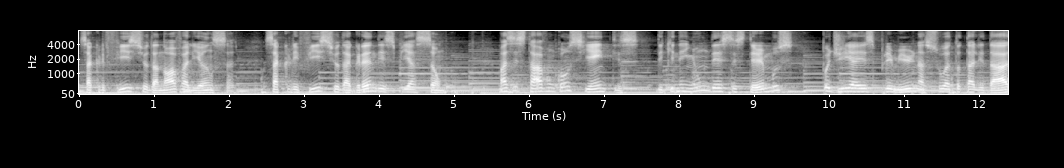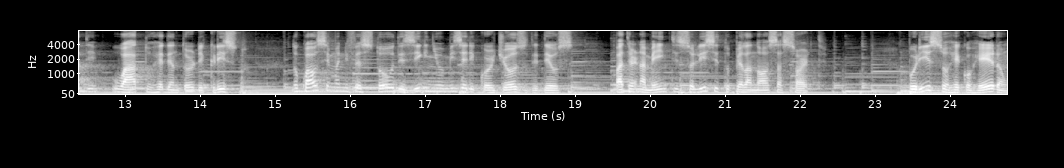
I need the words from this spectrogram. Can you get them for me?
sacrifício da nova aliança, sacrifício da grande expiação, mas estavam conscientes de que nenhum desses termos podia exprimir na sua totalidade o ato redentor de Cristo no qual se manifestou o desígnio misericordioso de Deus, paternamente solícito pela nossa sorte. Por isso recorreram,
